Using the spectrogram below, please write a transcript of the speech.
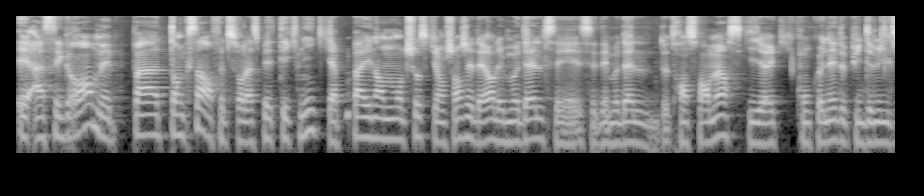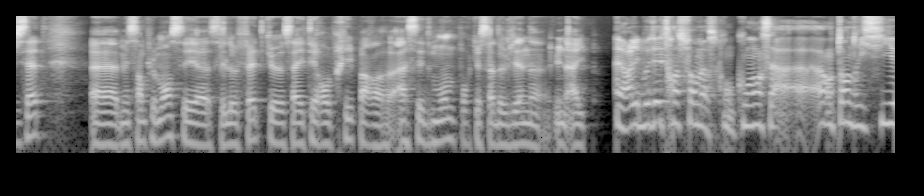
est assez grand, mais pas tant que ça en fait sur l'aspect technique. Il n'y a pas énormément de choses qui ont changé. D'ailleurs, les modèles, c'est des modèles de Transformers euh, qui- qu'on connaît depuis 2017. Euh, mais simplement, c'est euh, c'est le fait que ça a été repris par assez de monde pour que ça devienne une hype. Alors les modèles Transformers qu'on commence à, entendre ici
